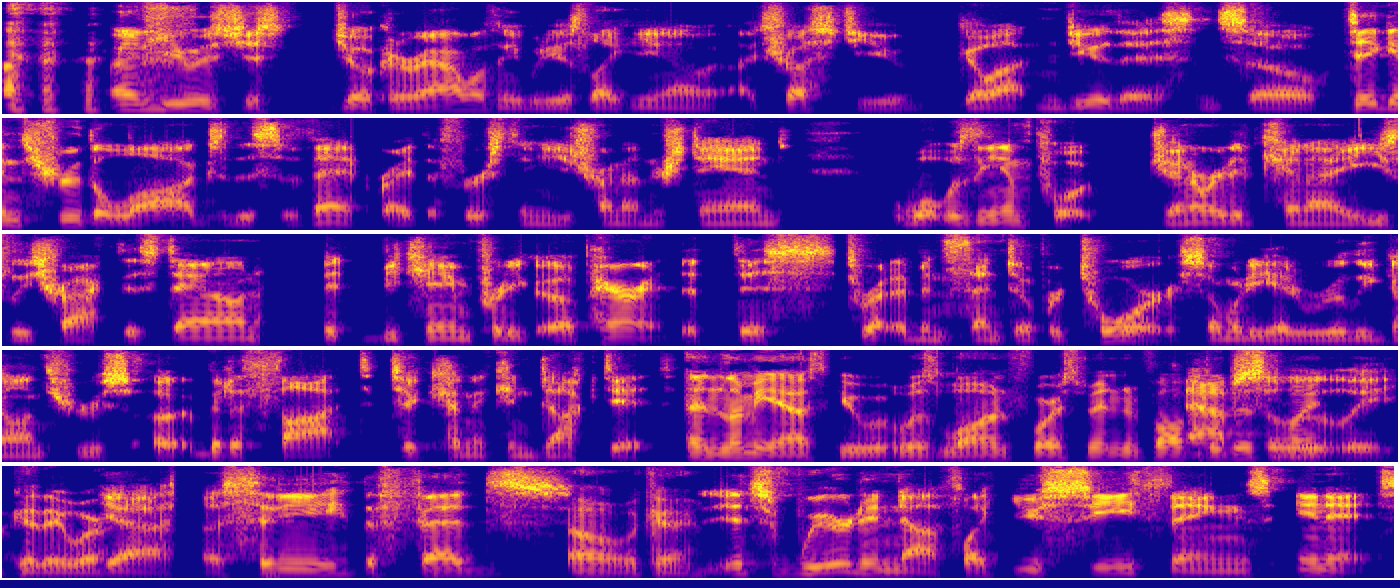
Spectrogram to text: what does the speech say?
and he was just joking around with me, but he was like, You know, I trust you. Go out and do this. And so digging through the logs of this event, right, the first thing you're trying to understand what was the input generated? Can I easily track this down? It became pretty apparent that this threat had been sent over Tor. Somebody had really gone through a bit of thought to kind of conduct it. And let me ask you, was law enforcement involved Absolutely. Okay, they were. Yeah. A city, the feds. Oh, okay. It's weird enough. Like you see things in it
